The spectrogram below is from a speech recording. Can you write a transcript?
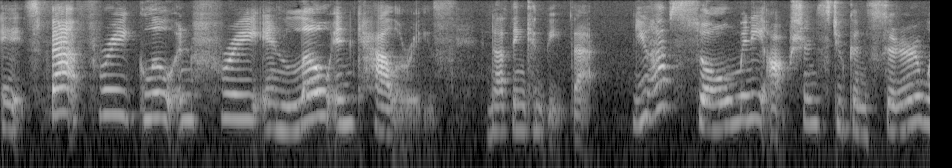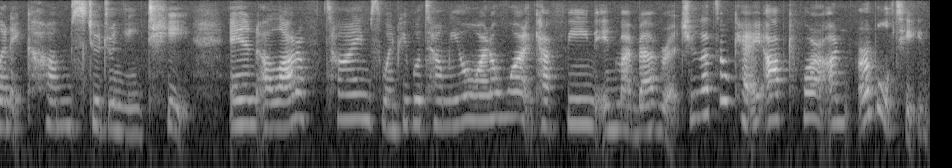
It's fat-free, gluten-free, and low in calories. Nothing can beat that. You have so many options to consider when it comes to drinking tea. And a lot of times when people tell me, oh, I don't want caffeine in my beverage, that's okay, opt for an herbal tea.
